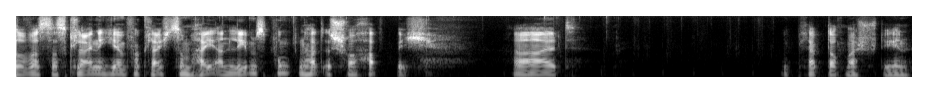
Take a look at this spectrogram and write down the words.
Also was das Kleine hier im Vergleich zum Hai an Lebenspunkten hat, ist schon happig. Halt. Bleib doch mal stehen.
